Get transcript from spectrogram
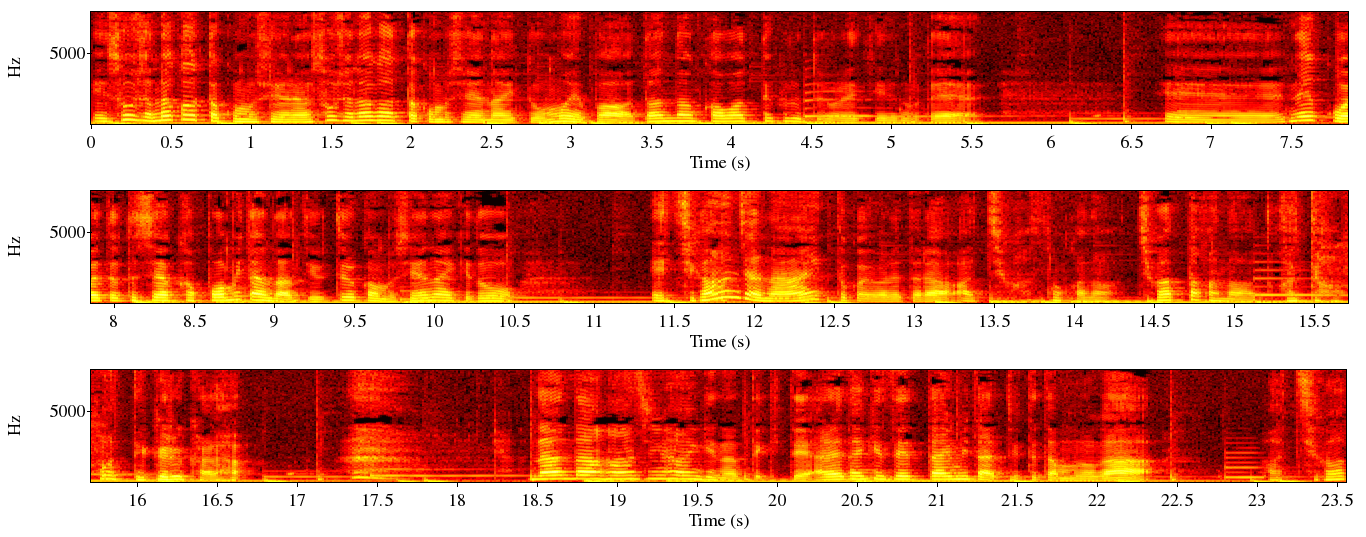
えー、そうじゃなかったかもしれないそうじゃなかったかもしれないと思えばだんだん変わってくると言われているので、えー、ね、こうやって私はカッパを見たんだって言ってるかもしれないけど「え違うんじゃない?」とか言われたら「あ違うのかな？違ったかな?」とかって思ってくるからだんだん半信半疑になってきてあれだけ絶対見たって言ってたものがあ違っ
